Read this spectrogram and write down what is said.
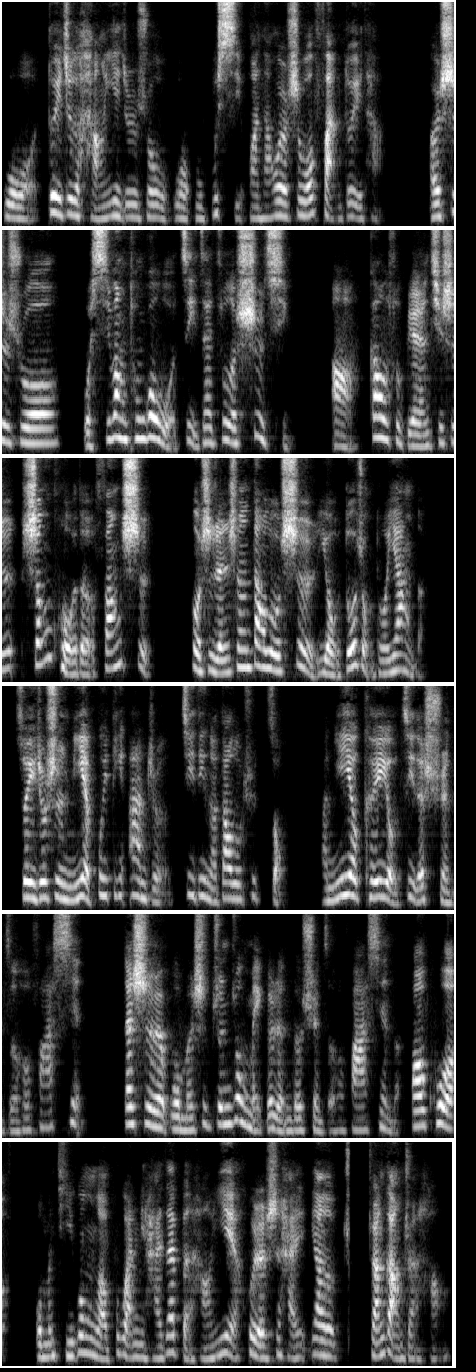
我对这个行业就是说我我不喜欢它，或者是我反对它，而是说我希望通过我自己在做的事情啊，告诉别人其实生活的方式或者是人生道路是有多种多样的，所以就是你也不一定按着既定的道路去走啊，你也可以有自己的选择和发现，但是我们是尊重每个人的选择和发现的，包括。我们提供了，不管你还在本行业，或者是还要转岗转行，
